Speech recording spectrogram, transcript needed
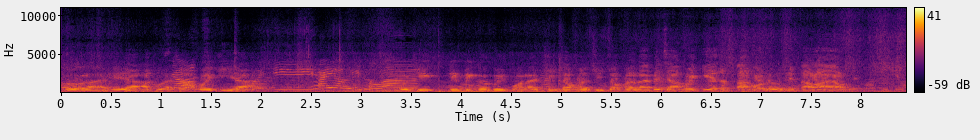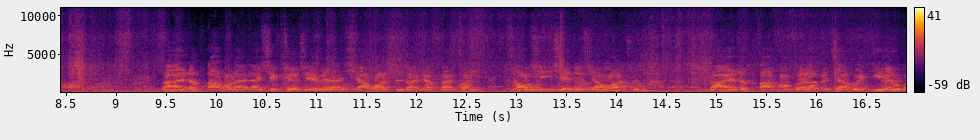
来啊！过来，系啊，啊过来看飞机啊！飞机还有一头啊！飞机顶面个几盘来，集中了，集中了，来要食飞机两百块都有钱拿来哦！来两百块来，来先叫姐妹来，小花枝来两百块，超新鲜的小花枝。来两百块过来要食飞机好不？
